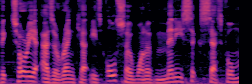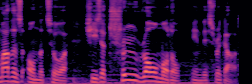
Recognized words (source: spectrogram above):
Victoria Azarenka is also one of many successful mothers on the tour. She's a true role model in this regard.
